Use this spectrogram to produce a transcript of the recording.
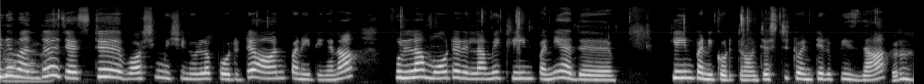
இது. வந்து ஜஸ்ட் வாஷிங் மிஷின் உள்ள போட்டுட்டு ஆன் பண்ணிட்டீங்கன்னா ஃபுல்லா மோட்டர் எல்லாமே க்ளீன் பண்ணி அது க்ளீன் பண்ணி கொடுத்துரும். ஜஸ்ட் டுவெண்ட்டி ருபீஸ் தான். வெறும்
